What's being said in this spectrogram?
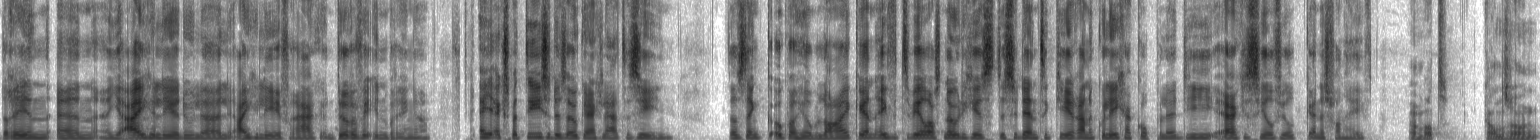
erin en uh, je eigen leerdoelen, je eigen leervragen durven inbrengen. En je expertise dus ook echt laten zien. Dat is denk ik ook wel heel belangrijk. En eventueel als nodig is de student een keer aan een collega koppelen die ergens heel veel kennis van heeft. En wat kan zo'n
